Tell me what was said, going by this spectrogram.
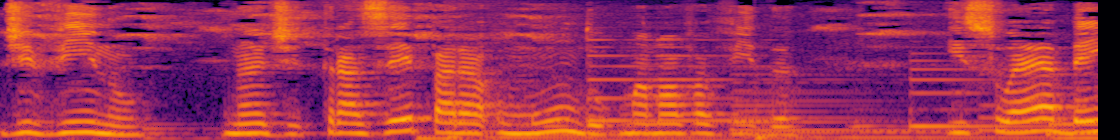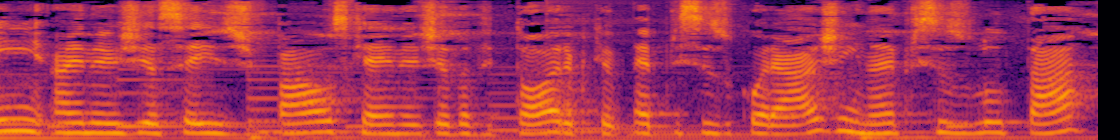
divino, né? De trazer para o mundo uma nova vida. Isso é bem a energia seis de paus, que é a energia da vitória, porque é preciso coragem, né? É preciso lutar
